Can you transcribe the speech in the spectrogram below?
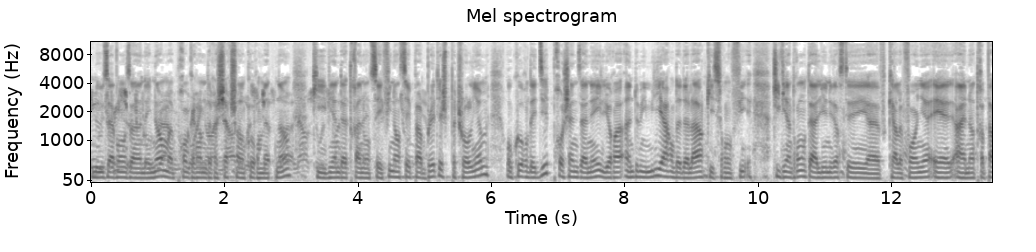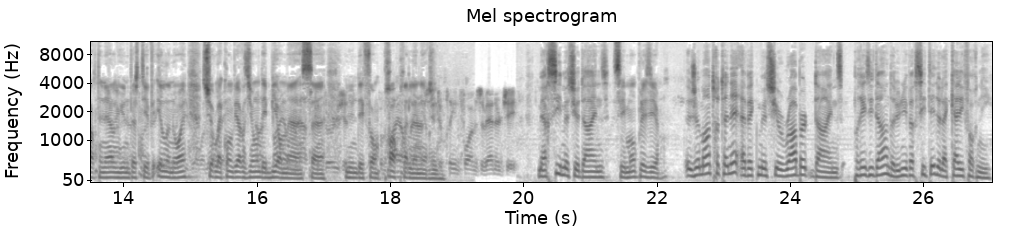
Nous avons un énorme programme de recherche en cours maintenant qui vient d'être annoncé, financé par British Petroleum. Au cours des dix prochaines années, il y aura un demi-milliard de dollars qui, seront qui viendront à l'Université of California et à notre partenaire, l'University of Illinois, sur la conversion des biomasses, l'une des formes propres de l'énergie. Merci, Monsieur Dines. C'est mon plaisir. Je m'entretenais avec Monsieur Robert Dines, président de l'Université de la Californie.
